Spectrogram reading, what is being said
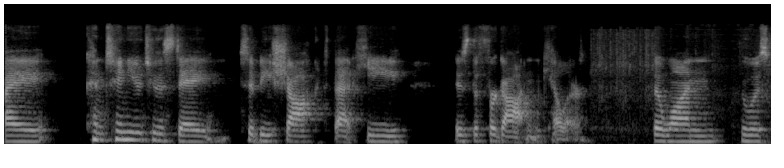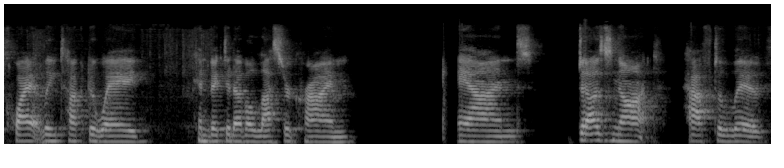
I continue to this day to be shocked that he is the forgotten killer, the one who was quietly tucked away, convicted of a lesser crime, and does not have to live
